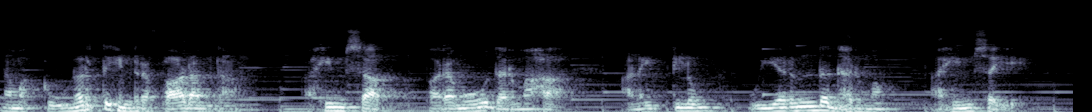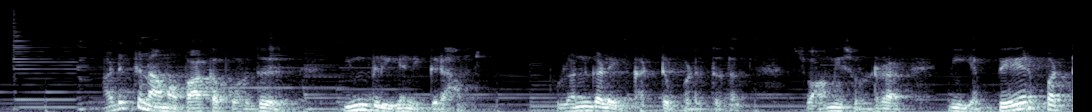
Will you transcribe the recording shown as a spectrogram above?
நமக்கு உணர்த்துகின்ற பாடம்தான் அஹிம்சா பரமோ தர்மஹா. அனைத்திலும் உயர்ந்த தர்மம் அஹிம்சையே. அடுத்து நாம் பார்க்க போகிறது இந்திரிய நிகிரகம் புலன்களை கட்டுப்படுத்துதல். சுவாமி சொல்கிறார் நீ எப்பேற்பட்ட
